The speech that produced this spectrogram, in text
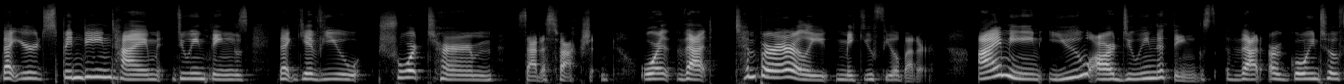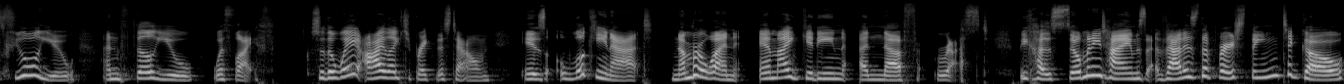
that you're spending time doing things that give you short term satisfaction or that temporarily make you feel better. I mean, you are doing the things that are going to fuel you and fill you with life. So, the way I like to break this down is looking at number one, am I getting enough rest? Because so many times that is the first thing to go,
